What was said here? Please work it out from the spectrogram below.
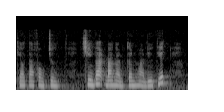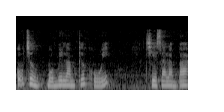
Theo ta phòng trừng 9 vạn 3.000 cân hỏa lưu thiết Cũng chừng 45 thước khối. Chia ra làm 3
